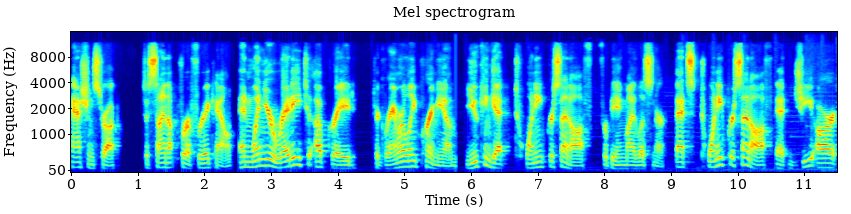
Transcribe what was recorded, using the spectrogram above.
passionstruck to sign up for a free account. And when you're ready to upgrade to Grammarly Premium, you can get 20% off for being my listener. That's 20% off at G-R-A-M-M-A-L-Y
